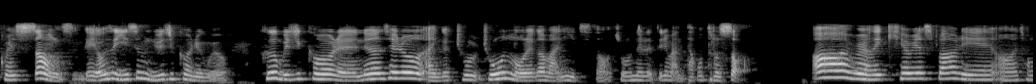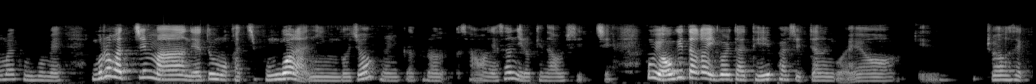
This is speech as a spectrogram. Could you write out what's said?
great songs. 그러니까 여기서 이승 뮤지컬이고요. 그 뮤지컬에는 새로운, 아니, 그러니까 조, 좋은 노래가 많이 있어. 좋은 노래들이 많다고 들었어. I'm really curious about it. 어, 정말 궁금해. 물어봤지만 얘도 뭐 같이 본 건 아닌 거죠. 그러니까 그런 상황에선 이렇게 나올 수 있지. 그럼 여기다가 이걸 다 대입할 수 있다는 거예요. 주황색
